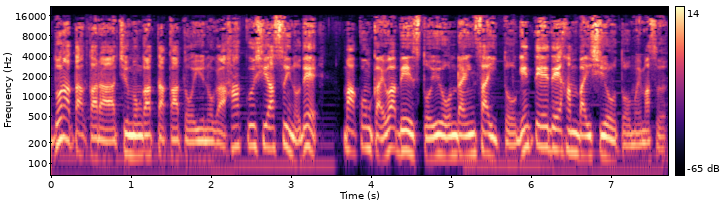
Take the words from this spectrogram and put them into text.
どなたから注文があったかというのが把握しやすいので、まあ今回はベースというオンラインサイト限定で販売しようと思います。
